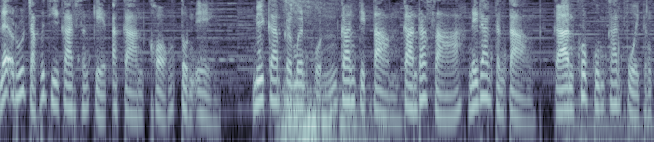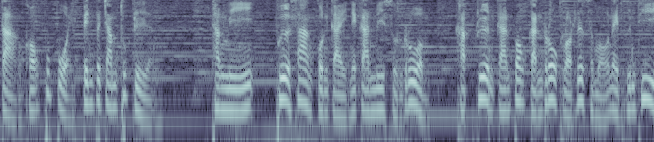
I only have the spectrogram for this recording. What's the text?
และรู้จักวิธีการสังเกตอาการของตนเอง มีการประเมินผลการติดตาม การรักษาในด้านต่างๆ การควบคุมการป่วยต่างๆ ของผู้ป่วยเป็นประจำทุกเดือน ทั้งนี้เพื่อสร้างกลไกในการมีส่วนร่วม ขับเคลื่อนการป้องกันโรคหลอดเลือดสมองในพื้นที่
